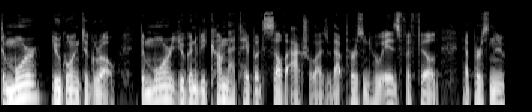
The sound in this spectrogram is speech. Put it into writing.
the more you're going to grow, the more you're going to become that type of self actualizer, that person who is fulfilled, that person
